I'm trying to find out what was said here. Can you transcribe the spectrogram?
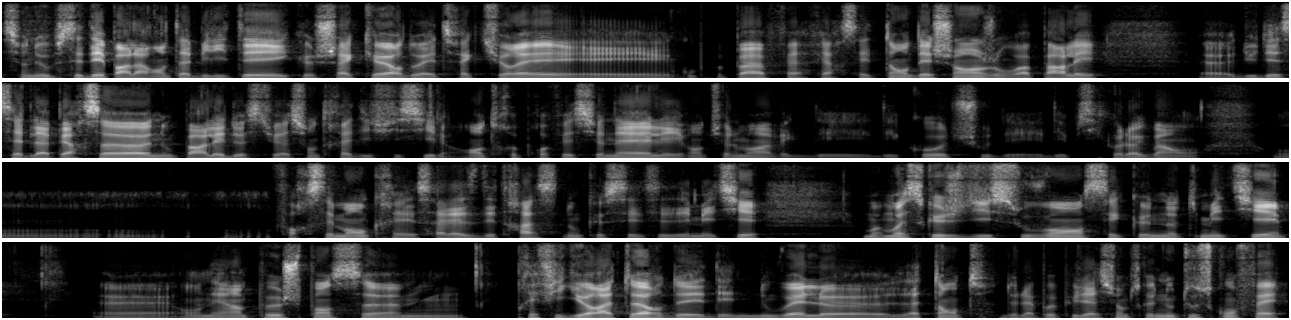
si on est obsédé par la rentabilité et que chaque heure doit être facturée et qu'on ne peut pas faire, faire ces temps d'échange on va parler euh, du décès de la personne ou parler de situations très difficiles entre professionnels et éventuellement avec des, coachs ou des, psychologues, ben on, forcément, on crée, ça laisse des traces. Donc, c'est des métiers. Moi, ce que je dis souvent, c'est que notre métier, euh, on est un peu, je pense, euh, préfigurateur des, des nouvelles attentes de la population, parce que nous, tout ce qu'on fait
